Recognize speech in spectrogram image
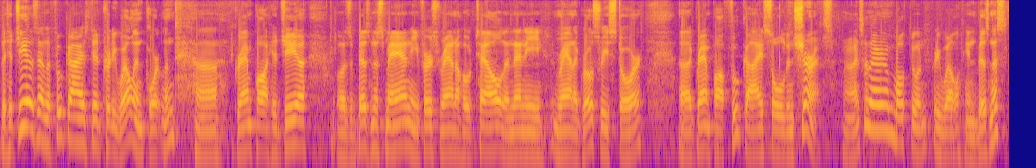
The Hijiyas and the Fukais did pretty well in Portland. Uh, Grandpa Hijiya was a businessman. He first ran a hotel and then he ran a grocery store uh, Grandpa Fukai sold insurance. All right, so they're both doing pretty well in business.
